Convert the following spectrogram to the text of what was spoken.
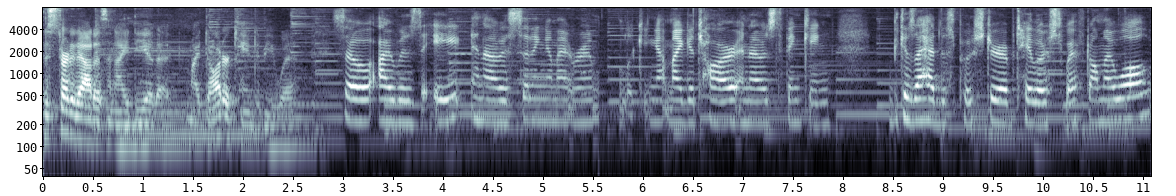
This started out as an idea that my daughter came to me with. So I was eight and I was sitting in my room looking at my guitar and I was thinking, because I had this poster of Taylor Swift on my wall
